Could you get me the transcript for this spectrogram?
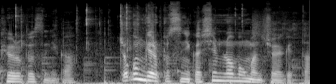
괴롭혔으니까. 조금 괴롭혔으니까 10로벅만 줘야겠다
